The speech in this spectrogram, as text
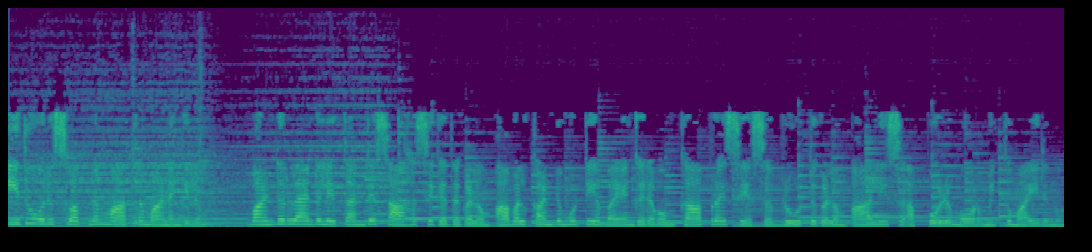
ഇത് ഒരു സ്വപ്നം മാത്രമാണെങ്കിലും വണ്ടർലാൻഡിലെ തന്റെ സാഹസികതകളും അവൾ കണ്ടുമുട്ടിയ ഭയങ്കരവും കാപ്രൈസിയസ് ബ്രൂട്ടുകളും ആലീസ് അപ്പോഴും ഓർമ്മിക്കുമായിരുന്നു.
